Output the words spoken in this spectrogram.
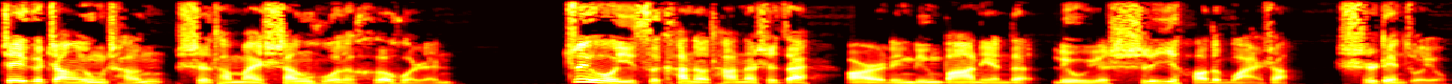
这个张永成是他卖山货的合伙人。最后一次看到他，那是在二零零八年的六月十一号的晚上十点左右。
